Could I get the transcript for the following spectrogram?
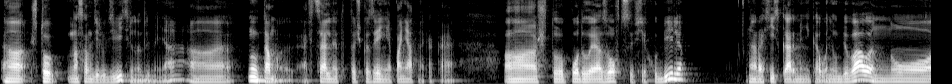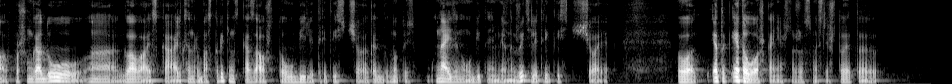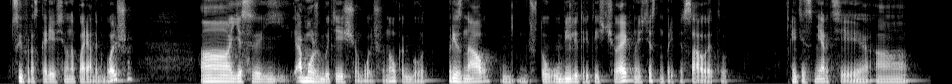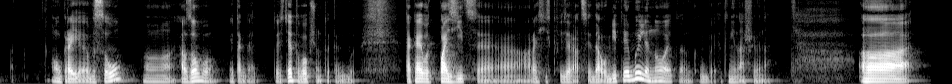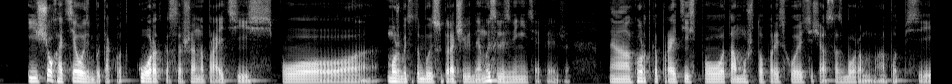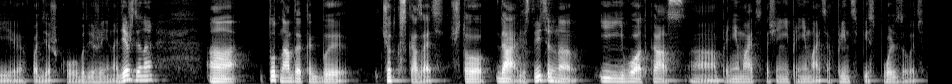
а, что на самом деле удивительно для меня, а, ну, там официально эта точка зрения понятна какая, что подлые азовцы всех убили, российская армия никого не убивала, но в прошлом году э, глава СК Александр Бастрыкин сказал, что убили 3000 человек, как бы, ну, то есть найдено убитыми мирных жителей 3000 человек. Вот. Это, это ложь, конечно же, в смысле, что это цифра, скорее всего, на порядок больше, а, если, а может быть и еще больше. Ну, как бы вот признал, что убили 3000 человек, но, естественно, приписал это эти смерти а, Укра... ВСУ, а, Азову и так далее. То есть это, в общем-то, как бы такая вот позиция а, Российской Федерации. Да, убитые были, но это, как бы, это не наша вина. И еще хотелось бы так вот коротко совершенно пройтись по... Может быть, это будет супер очевидная мысль, извините, опять же. А, коротко пройтись по тому, что происходит сейчас со сбором а, подписей в поддержку выдвижения Надеждина. Тут надо как бы четко сказать, что да, действительно, и его отказ принимать, точнее не принимать, а в принципе использовать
